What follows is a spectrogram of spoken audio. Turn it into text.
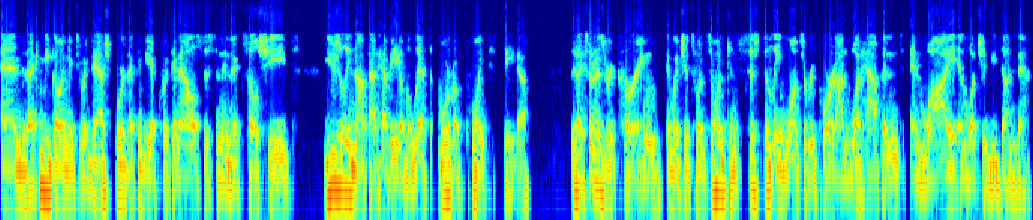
And that can be going into a dashboard, that can be a quick analysis in an Excel sheet, usually not that heavy of a lift, more of a point data. The next one is recurring, in which it's when someone consistently wants a report on what happened and why and what should be done next.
